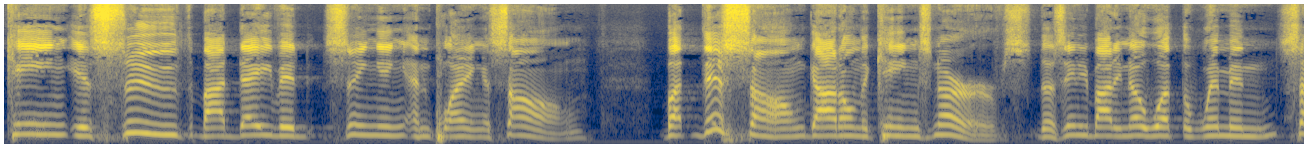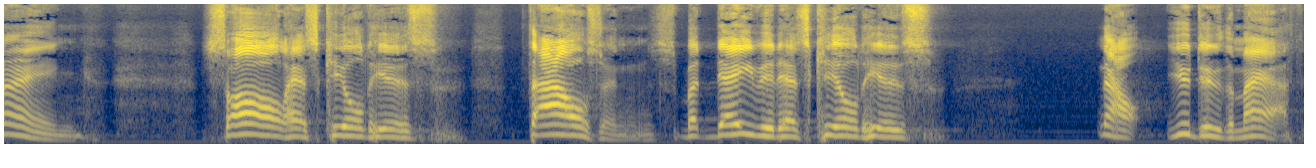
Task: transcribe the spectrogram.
king is soothed by David singing and playing a song. But this song got on the king's nerves. Does anybody know what the women sang? Saul has killed his thousands, but David has killed his. Now, you do the math.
